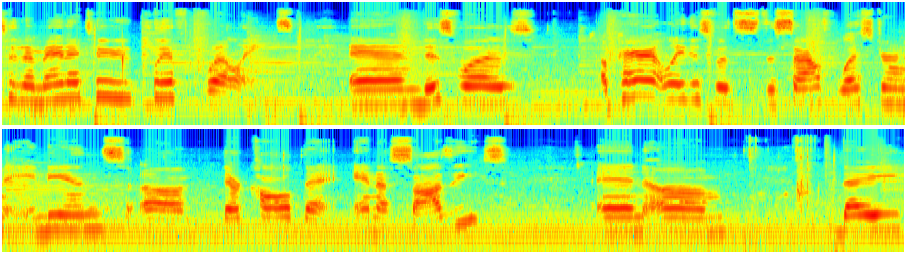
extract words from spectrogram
to the Manitou Cliff Dwellings, and this was apparently this was the southwestern Indians. Um, they're called the Anasazis, and um, they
